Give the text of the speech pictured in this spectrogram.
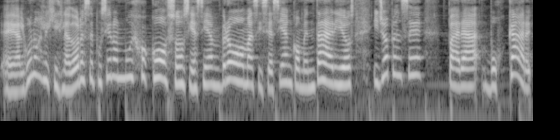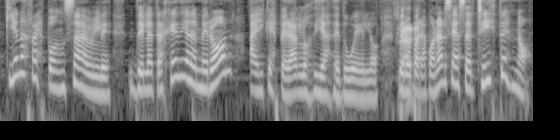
eh, algunos legisladores se pusieron muy jocosos y hacían bromas y se hacían comentarios. Y yo pensé, para buscar quién es responsable de la tragedia de Merón, hay que esperar los días de duelo. Pero para ponerse a hacer chistes, no.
